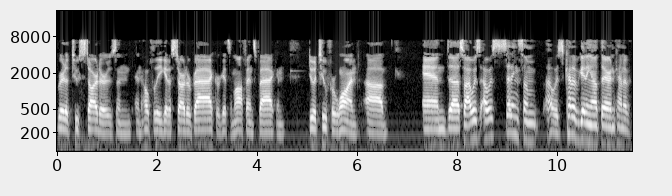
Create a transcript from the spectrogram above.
rid of two starters and and hopefully get a starter back or get some offense back and do a two for one. Um, and uh, so I was I was setting some I was kind of getting out there and kind of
